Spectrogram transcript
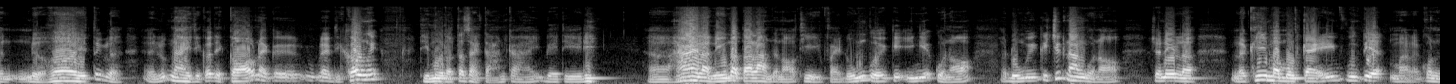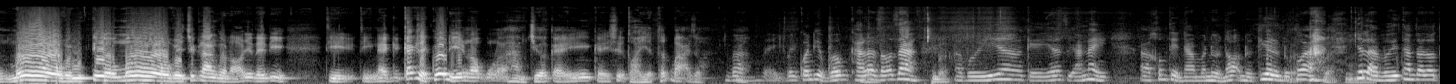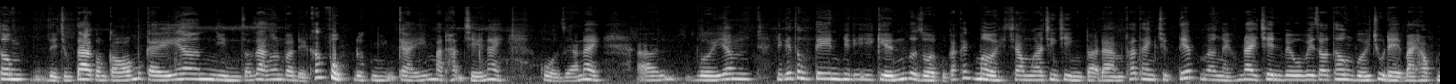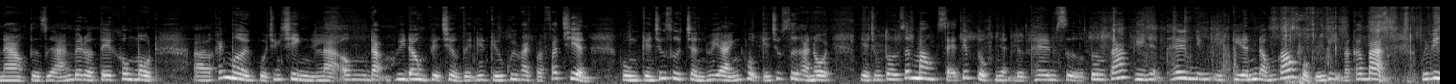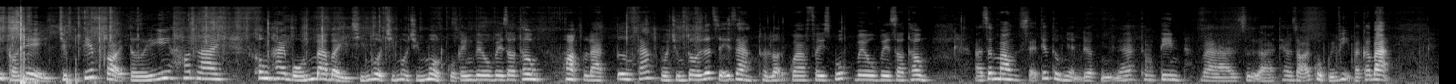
uh, nửa vời tức là uh, lúc này thì có thể có này cái- lúc này thì không ấy thì một là ta giải tán cái BT đi. À, hai là nếu mà ta làm cho nó thì phải đúng với cái ý nghĩa của nó đúng với cái chức năng của nó cho nên là là khi mà một cái phương tiện mà lại còn mơ hồ về mục tiêu mơ hồ về chức năng của nó như thế thì thì thì ngay cái cách giải quyết đi nó cũng là hàm chứa cái cái sự thỏa hiệp thất bại rồi Vâng, vậy, vậy quan điểm của ông khá là rõ ràng Vâng. à, với à, cái dự án này à, không thể nào mà nửa nọ nửa kia được đúng không ạ? Vâng. Nhất là với tham gia giao thông để chúng ta còn có một cái à, nhìn rõ ràng hơn và để khắc phục được những cái mặt hạn chế này của dự án này. À, với um, những cái thông tin, những cái ý kiến vừa rồi của các khách mời trong à, chương trình tọa đàm phát thanh trực tiếp à, ngày hôm nay trên VOV Giao thông với chủ đề bài học nào từ dự án BRT 01. À, khách mời của chương trình là ông Đặng Huy Đông, Viện trưởng Viện Nghiên cứu Quy hoạch và Phát triển cùng kiến trúc sư Trần Huy Ánh, Hội Kiến trúc sư Hà Nội thì chúng tôi rất mong sẽ tiếp tục nhận được thêm sự tương tác ghi nhận thêm những ý kiến đóng góp của quý vị và các bạn. Quý vị có thể trực tiếp gọi tới hotline 02437919191 của kênh VOV Giao thông hoặc là tương tác với chúng tôi rất dễ dàng thuận lợi qua Facebook VOV Giao thông. À, rất mong sẽ tiếp tục nhận được những à, thông tin và sự à, theo dõi của quý vị và các bạn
